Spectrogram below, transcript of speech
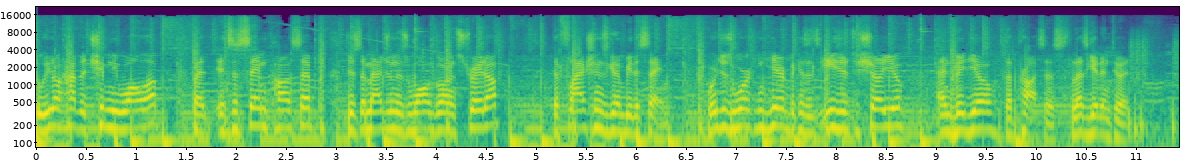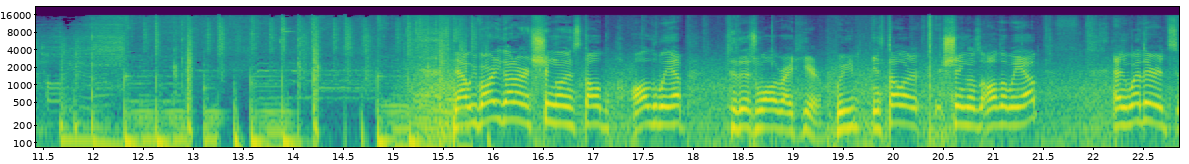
We don't have the chimney wall up, but it's the same concept. Just imagine this wall going straight up. The flashing is gonna be the same. We're just working here because it's easier to show you and video the process. Let's get into it. Now we've already got our shingle installed all the way up to this wall right here. We install our shingles all the way up and whether it's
